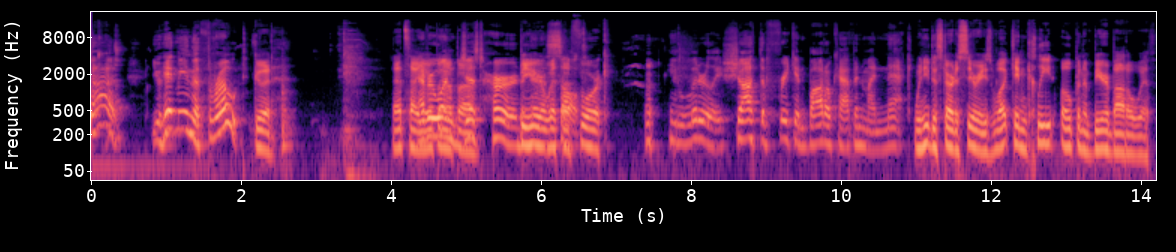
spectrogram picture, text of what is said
god! You hit me in the throat. Good. That's how you Everyone open up just a heard beer with a fork. He literally shot the freaking bottle cap in my neck. We need to start a series. What can Cleet open a beer bottle with?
